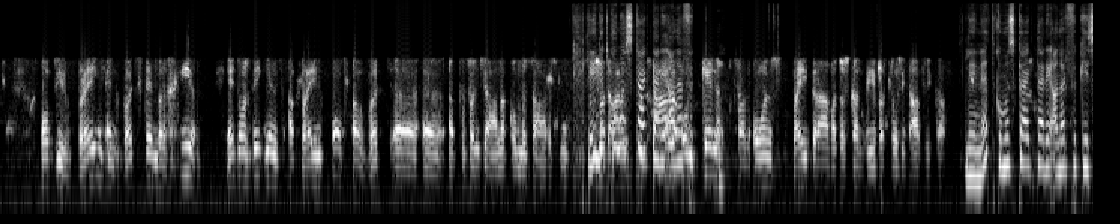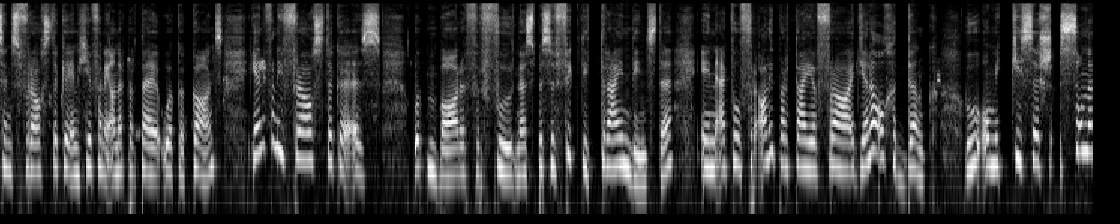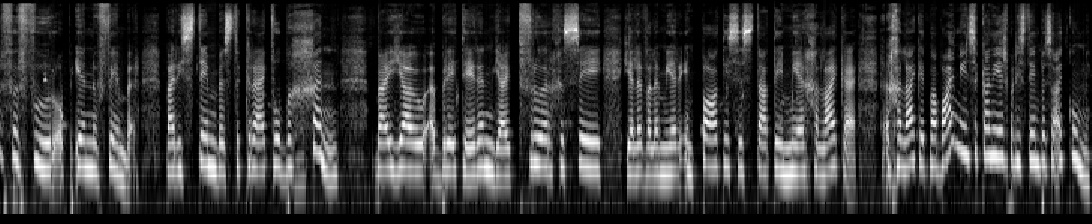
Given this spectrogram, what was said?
op die bruin en wit stem regeer het ons nie eens 'n brein of 'n wit 'n uh, 'n uh, 'n provinsiale kommissaris nie. Lente, so kom ons kyk na die ander verkenning van ons bydrae wat ons kan lewer tot Suid-Afrika. Lenet, kom ons kyk na die ander verkiesingsvraagstukke en gee van die ander partye ook 'n kans. Een van die vraagstukke is openbare vervoer, nou spesifiek die treindienste en ek wil vir al die partye vra, het julle al gedink hoe om die kiesers sonder vervoer op 1 November by die stembus te kry? Ek wil begin by jou Brett Herren, jy het vroeër gesê julle wil 'n meer empatiese stad hê, meer gelykheid. Gelykheid, maar baie mense kan nie eers by die stembus uitkom nie.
